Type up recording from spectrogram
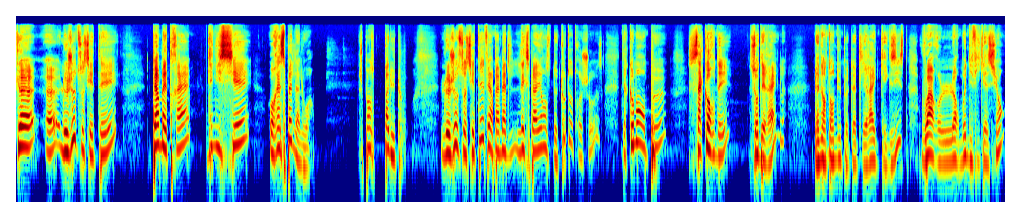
que euh, le jeu de société permettrait d'initier au respect de la loi. Je pense pas du tout. Le jeu de société fait permettre l'expérience de toute autre chose, c'est-à-dire comment on peut s'accorder sur des règles, bien entendu peut-être les règles qui existent, voire leur modification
